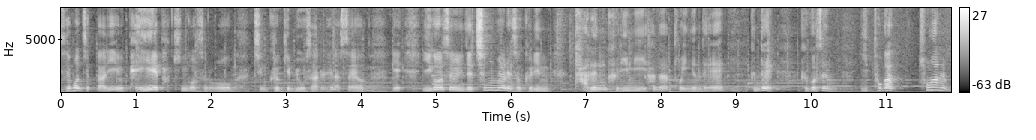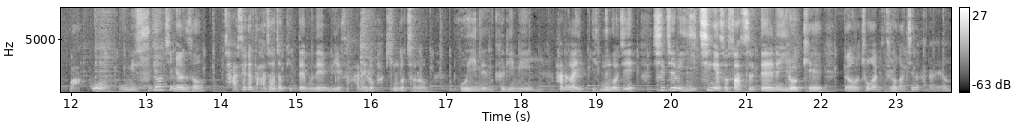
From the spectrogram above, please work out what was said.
세 번째 발이 배에 박힌 것으로 네. 지금 그렇게 묘사를 해놨어요. 네. 예, 이것을 이제 측면에서 그린 다른 그림이 하나 더 있는데, 근데 그것은 이토가 총알을 맞고 몸이 숙여지면서 자세가 낮아졌기 때문에 위에서 아래로 박힌 것처럼 보이는 그림이 하나가 이- 있는 거지 실제로 2층에서 쐈을 때는 이렇게 어, 총알이 들어가진 않아요.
